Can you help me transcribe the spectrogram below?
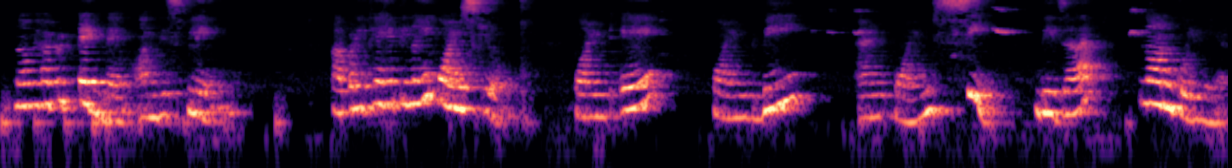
Now we have to take them on this plane. आपण इथे हे तीनही पॉइंट्स घेऊ point A point B and point C these are non collinear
